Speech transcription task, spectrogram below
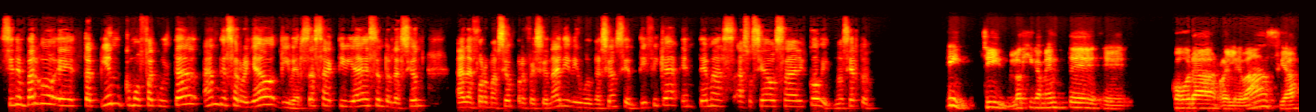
Sin embargo, eh, también como facultad han desarrollado diversas actividades en relación a la formación profesional y divulgación científica en temas asociados al COVID, ¿no es cierto? Sí, sí, lógicamente eh, cobra relevancia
